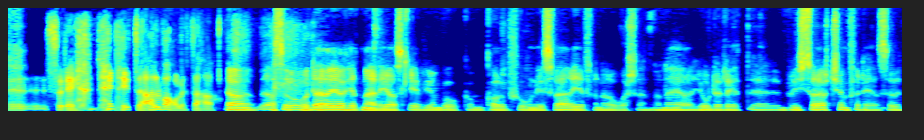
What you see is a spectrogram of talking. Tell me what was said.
Eh, så det, det, är lite allvarligt det här. Ja, alltså, och där är jag helt med dig. Jag skrev ju en bok om korruption i Sverige för några år sedan. Och när jag gjorde lite eh, researchen för det så,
